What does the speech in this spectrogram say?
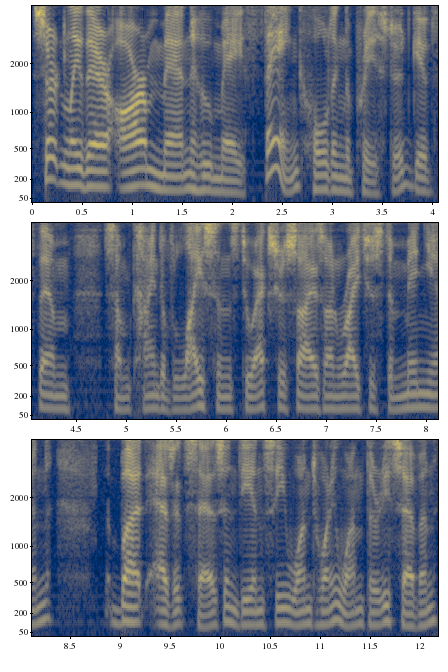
Certainly, there are men who may think holding the priesthood gives them some kind of license to exercise unrighteous dominion. But as it says in D&C 121:37,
